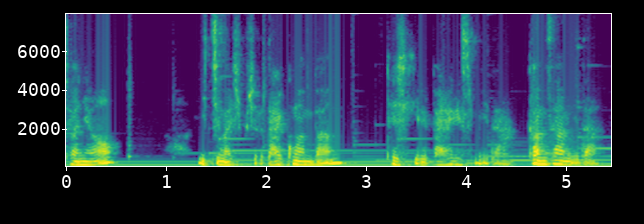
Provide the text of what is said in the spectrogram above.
저녁 잊지 마십시오. 달콤한 밤 되시길 바라겠습니다. 감사합니다.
